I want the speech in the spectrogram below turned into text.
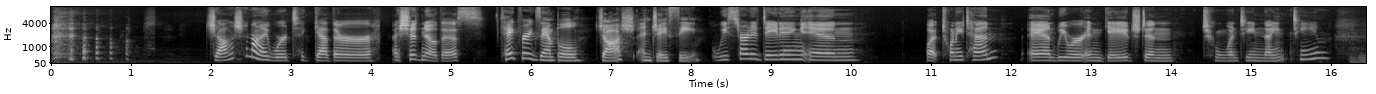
Josh and I were together. I should know this. Take, for example, Josh and JC. We started dating in what, 2010? And we were engaged in 2019. Mm-hmm.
